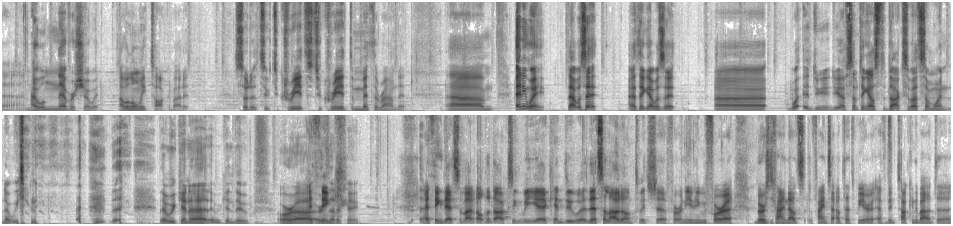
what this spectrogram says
Um, I will never show it. I will only talk about it, so to, to, to create to create the myth around it. Um, anyway, that was it. I think that was it. Uh, what do you do? You have something else to dox about someone that we can that, that we can uh, that we can do, or uh, I or think- is that okay? I think that's about all the doxing we uh, can do. Uh, that's allowed on Twitch uh, for an evening before uh, find out finds out that we are, have been talking about uh,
